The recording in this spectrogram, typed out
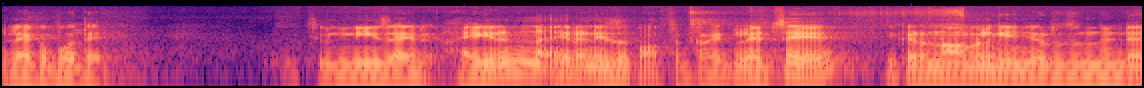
లేకపోతే చున్నీస్ iron iron iron is a concept right లెట్సే ఇక్కడ నార్మల్గా ఏం జరుగుతుందంటే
